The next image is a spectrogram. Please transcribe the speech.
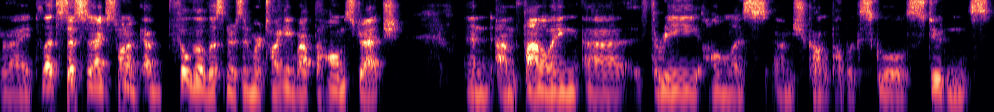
Right. Let's just, I just want to um, fill the listeners in. We're talking about the home stretch and I'm following uh, three homeless um, Chicago Public School students.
